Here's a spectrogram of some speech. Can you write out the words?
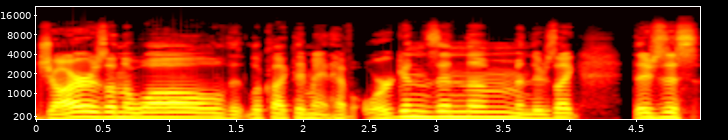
jars on the wall that look like they might have organs in them and there's like there's this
